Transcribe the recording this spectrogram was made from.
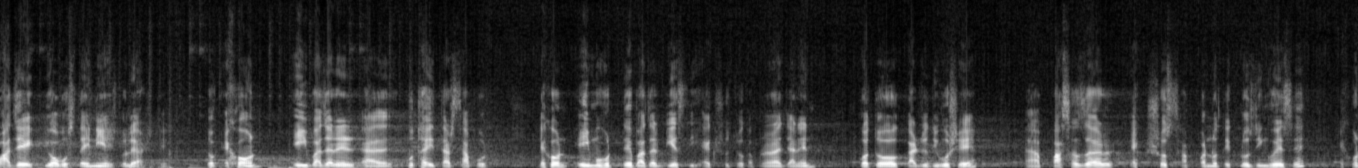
বাজে একটি অবস্থায় নিয়ে চলে আসছে। তো এখন এই বাজারের কোথায় তার সাপোর্ট এখন এই মুহূর্তে বাজার ডিএসসি এক সূচক আপনারা জানেন, গত কার্য দিবসে পাঁচ হাজার একশো ছাপ্পান্নতে ক্লোজিং হয়েছে। এখন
